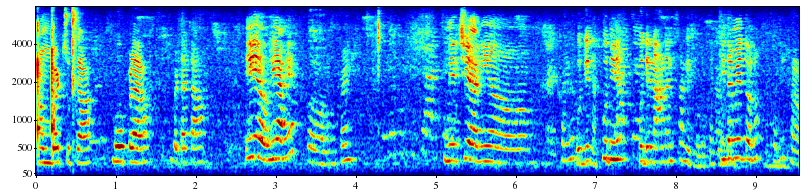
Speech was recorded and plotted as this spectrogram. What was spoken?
आंबट चुका भोपळा बटाटा. हे हे आहे काय? मिरची आणि अं, काय ना? पुदिना. पुदिना. पुदिना आणायला सांगितलं होतं. तिथं मिळतो ना? कधी हां.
